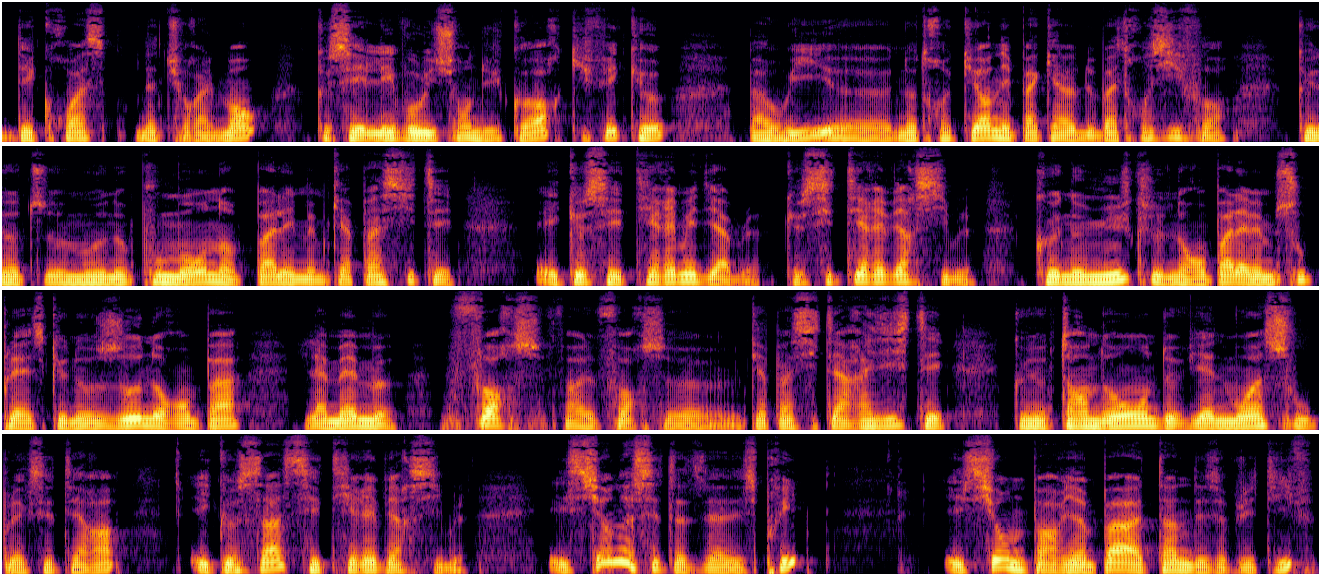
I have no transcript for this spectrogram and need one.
décroissent naturellement, que c'est l'évolution du corps qui fait que bah oui, euh, notre cœur n'est pas capable de battre aussi fort, que nos poumons n'ont pas les mêmes capacités, et que c'est irrémédiable, que c'est irréversible, que nos muscles n'auront pas la même souplesse, que nos os n'auront pas la même force, enfin force, euh, capacité à résister, que nos tendons deviennent moins souples, etc. Et que ça, c'est irréversible. Et si on a cet état d'esprit, et si on ne parvient pas à atteindre des objectifs,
